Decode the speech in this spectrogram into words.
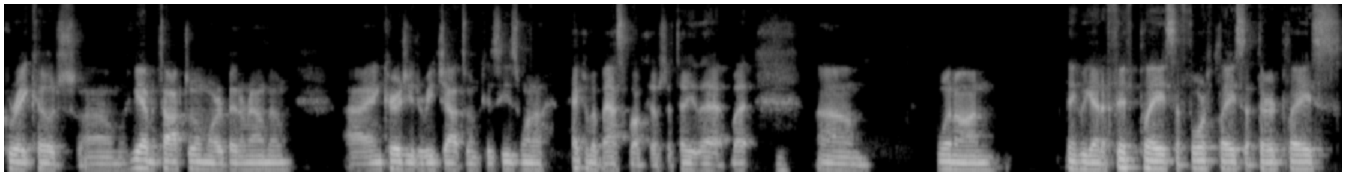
great coach. Um, if you haven't talked to him or been around him, I encourage you to reach out to him because he's one of heck of a basketball coach. I'll tell you that. But um, went on. I think we got a fifth place, a fourth place, a third place,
